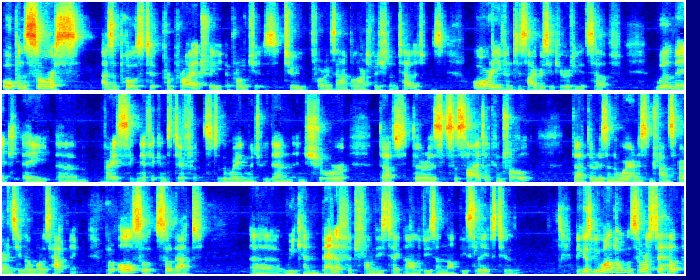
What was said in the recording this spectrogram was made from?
open source as opposed to proprietary approaches to, for example, artificial intelligence, or even to cybersecurity itself, will make a um, very significant difference to the way in which we then ensure that there is societal control, that there is an awareness and transparency about what is happening, but also so that uh, we can benefit from these technologies and not be slaves to them. Because we want open source to help,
